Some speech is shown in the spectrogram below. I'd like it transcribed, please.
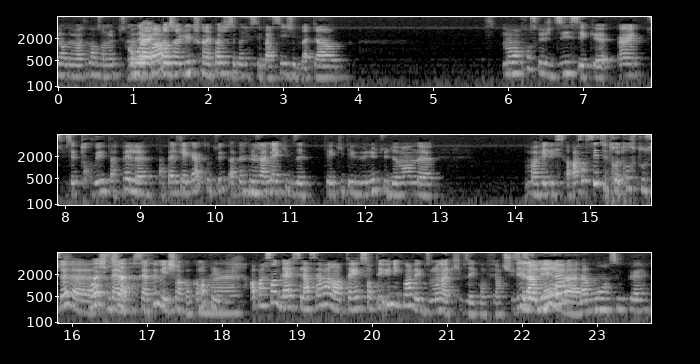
lendemain matin dans un lieu que tu connais Ouais, pas, dans un lieu que je connais pas, je sais pas ce qui s'est passé, j'ai blackout. Mon enfant, ce que je dis, c'est que, un, tu sais trouver, t'appelles t'appelles quelqu'un tout de suite, t'appelles tes Mhm. amis avec qui vous êtes, avec qui t'es venu, tu demandes, euh, laissé. En passant, si tu te retrouves tout seul, euh, Ouais, c'est un, un peu méchant. Comme comment. En passant, guys, c'est la Saint-Valentin, sortez uniquement avec du monde à qui vous avez confiance. Je suis C'est désolée, l'amour, là. là, l'amour, s'il vous plaît.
